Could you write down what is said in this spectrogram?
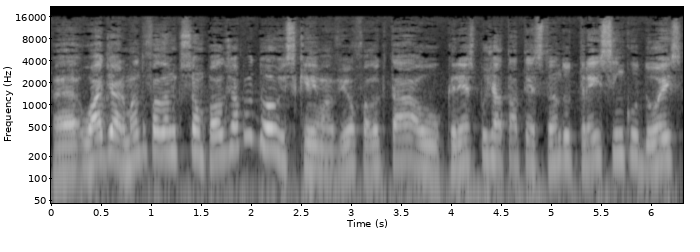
É, o Adi Armando falando que São Paulo já mudou o esquema, viu? Falou que tá, o Crespo já tá testando 3-5-2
